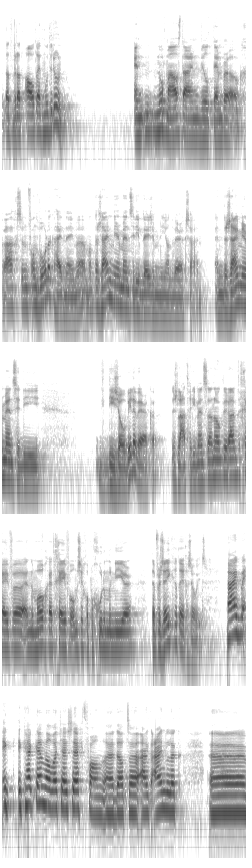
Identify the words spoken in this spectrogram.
dat we dat altijd moeten doen. En nogmaals, daarin wil Temper ook graag zijn verantwoordelijkheid nemen. Want er zijn meer mensen die op deze manier aan het werk zijn. En er zijn meer mensen die, die, die zo willen werken. Dus laten we die mensen dan ook de ruimte geven en de mogelijkheid geven om zich op een goede manier te verzekeren tegen zoiets. Nou, ik, ik, ik, herken wel wat jij zegt van uh, dat uh, uiteindelijk uh,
